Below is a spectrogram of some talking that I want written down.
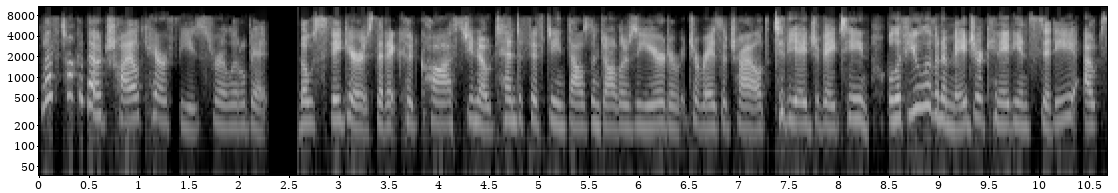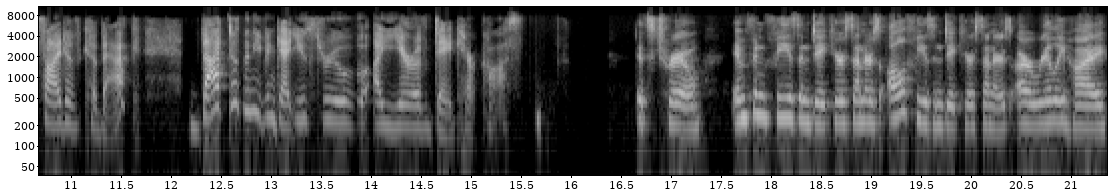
Let's talk about childcare fees for a little bit. Those figures that it could cost, you know, ten to fifteen thousand dollars a year to, to raise a child to the age of 18. Well, if you live in a major Canadian city outside of Quebec, that doesn't even get you through a year of daycare costs. It's true. Infant fees in daycare centers, all fees in daycare centers are really high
